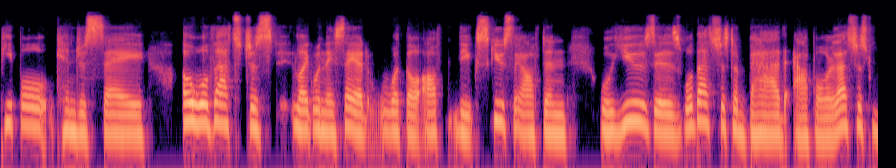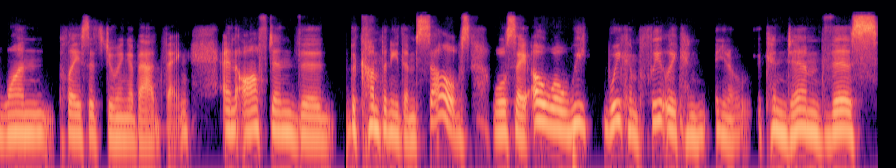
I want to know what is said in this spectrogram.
people can just say, oh, well, that's just like when they say it, what they'll off the excuse they often will use is, well, that's just a bad apple, or that's just one place that's doing a bad thing. And often the the company themselves will say, oh, well, we we completely can, you know, condemn this,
